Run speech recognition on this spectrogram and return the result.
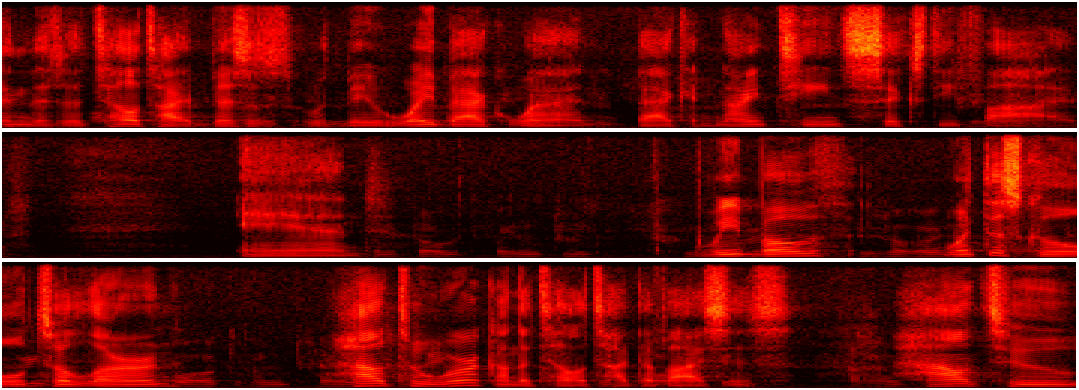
into the teletype business with me way back when, back in 1965. And We both went to school to learn how to work on the teletype devices, how to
